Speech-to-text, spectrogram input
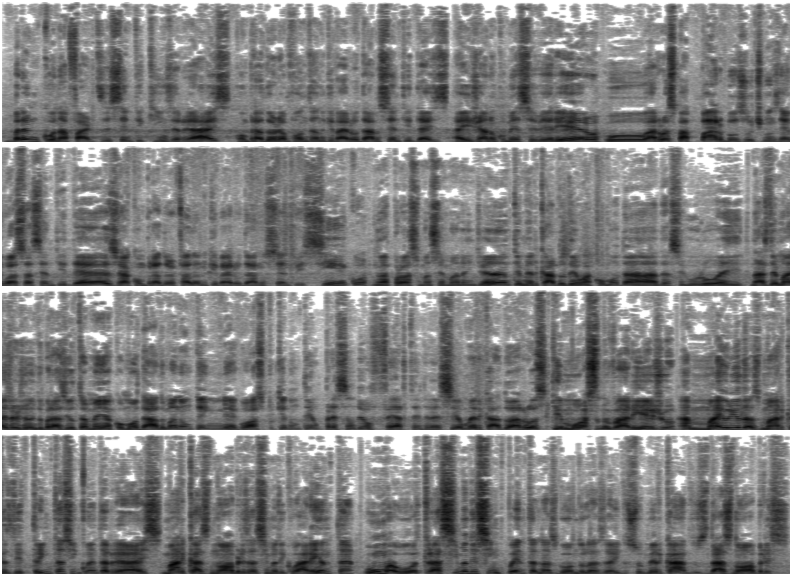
branco na parte de 115 reais, comprador apontando que vai rodar no 110 aí já no começo de fevereiro, o arroz paparbo, os últimos negócios a 110, já comprador falando que vai rodar no 105, na próxima semana em diante, o mercado deu uma acomodada, segurou aí. Nas demais regiões do Brasil também acomodado, mas não tem negócio porque não tem pressão de oferta. Então esse é o mercado do arroz que mostra no varejo a maioria das marcas de 30 a 50 reais, marcas nobres acima de 40, uma ou outra acima de 50 nas gôndolas aí dos supermercados, das nobres,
